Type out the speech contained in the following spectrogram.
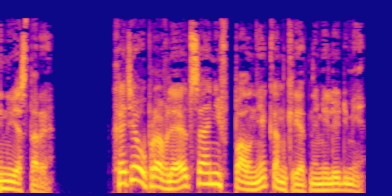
инвесторы. Хотя управляются они вполне конкретными людьми.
